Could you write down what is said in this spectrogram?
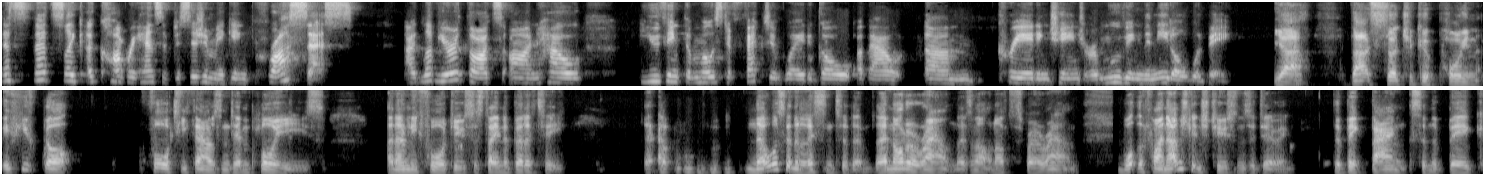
that's that's like a comprehensive decision making process. I'd love your thoughts on how you think the most effective way to go about um, creating change or moving the needle would be. Yeah that's such a good point. If you've got 40,000 employees and only four do sustainability no one's going to listen to them. They're not around. There's not enough to spread around. What the financial institutions are doing, the big banks and the big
